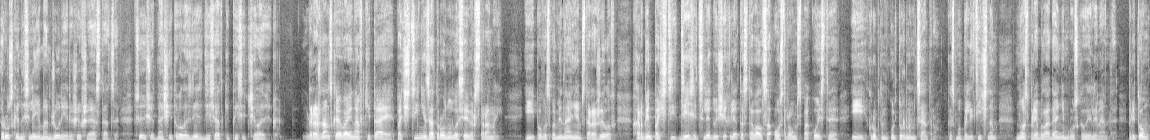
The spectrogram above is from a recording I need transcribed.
Русское население Манчжурии, решившее остаться, все еще насчитывало здесь десятки тысяч человек. Гражданская война в Китае почти не затронула север страны – и, по воспоминаниям старожилов, Харбин почти 10 следующих лет оставался островом спокойствия и крупным культурным центром, космополитичным, но с преобладанием русского элемента. Притом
